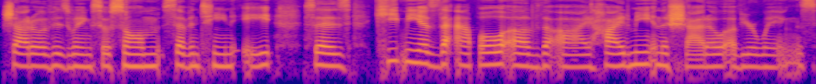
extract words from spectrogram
shadow of his wings. So Psalm 17, 8 says, Keep me as the apple of the eye, hide me in the shadow of your wings.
